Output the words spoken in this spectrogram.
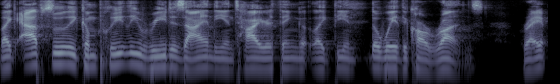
like absolutely completely redesign the entire thing, like the the way the car runs, right?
